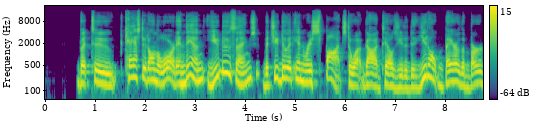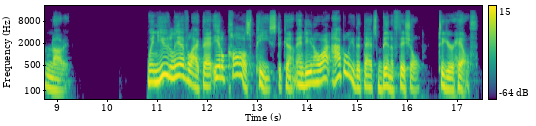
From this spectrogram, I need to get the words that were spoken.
but to cast it on the Lord. And then you do things, but you do it in response to what God tells you to do. You don't bear the burden of it. When you live like that, it'll cause peace to come. And do you know what? I believe that that's beneficial to your health.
